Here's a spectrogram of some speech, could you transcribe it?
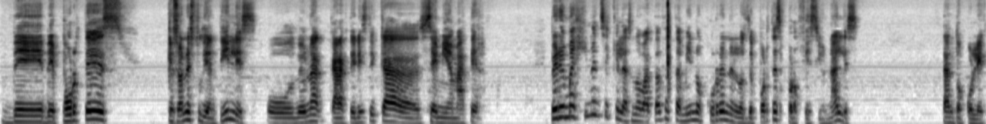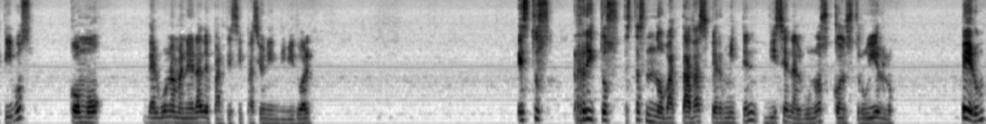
de deportes que son estudiantiles o de una característica semi-amateur. Pero imagínense que las novatadas también ocurren en los deportes profesionales, tanto colectivos como de alguna manera de participación individual. Estos ritos, estas novatadas permiten, dicen algunos, construirlo. Pero,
